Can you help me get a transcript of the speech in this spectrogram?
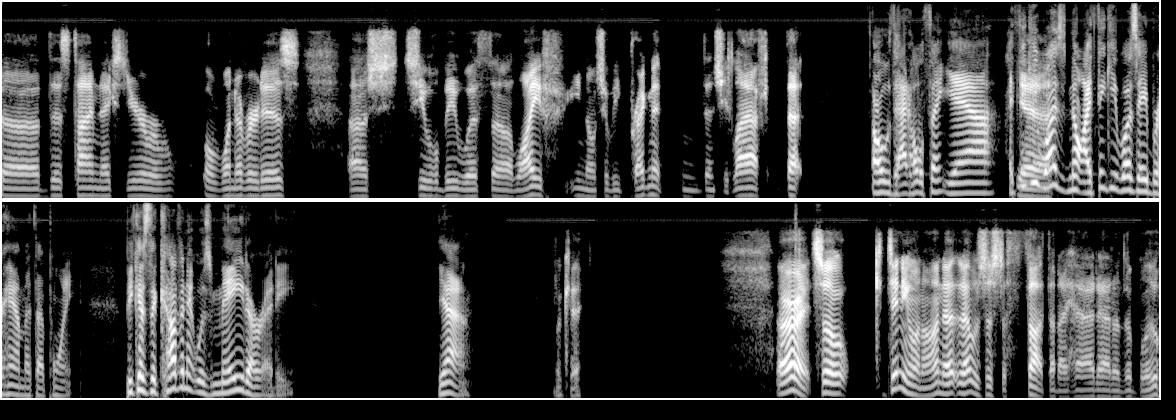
uh, this time next year or or whenever it is, uh, sh- she will be with uh, life. You know, she'll be pregnant. And then she laughed. That Oh, that whole thing. Yeah, I think he was. No, I think he was Abraham at that point because the covenant was made already. Yeah. okay. All right. So continuing on, that, that was just a thought that I had out of the blue.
